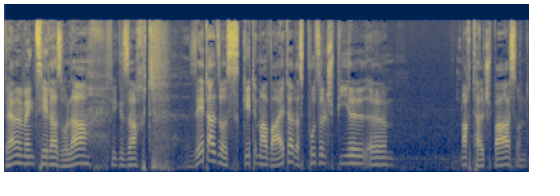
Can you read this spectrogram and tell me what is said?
Wärmemengenzähler Solar, wie gesagt. Seht also, es geht immer weiter. Das Puzzlespiel äh, macht halt Spaß und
